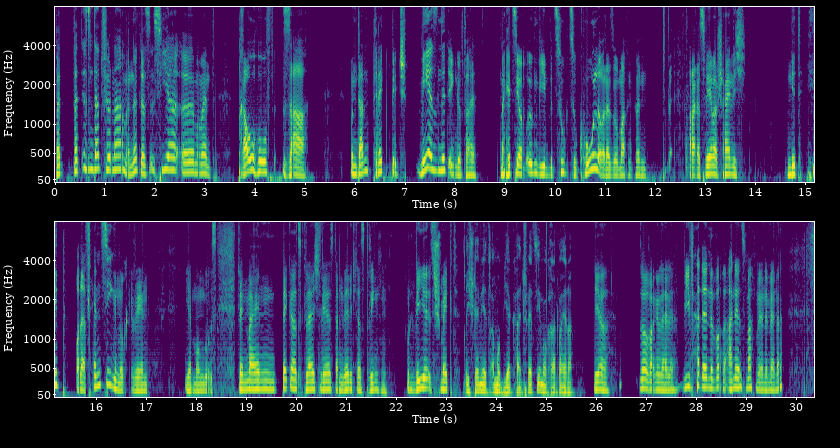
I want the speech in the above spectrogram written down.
Was, was ist denn das für ein Name? Ne? Das ist hier, äh, Moment, Brauhof Saar. Und dann Black Bitch. Mehr ist nicht ingefallen. Man hätte sie auch irgendwie in Bezug zu Kohle oder so machen können. Aber das wäre wahrscheinlich nicht hip oder fancy genug gewesen. Ihr Mongos. Wenn mein Bäckers gleich leer ist, dann werde ich das trinken. Und wehe, es schmeckt. Ich stelle mir jetzt Ammobier kalt. Schwätze immer gerade weiter. Ja. So, Wangeleile. Wie war deine Woche? Ah, ne, das machen wir ja nicht mehr, ne?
